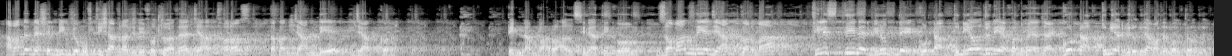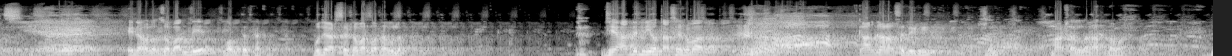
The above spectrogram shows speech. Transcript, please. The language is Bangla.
আমাদের দেশের বিজ্ঞ মুফতি সাহরা যদি ফতুয়া দেয়, জেহাদ ফরজ, তখন জান দিয়ে জেহাদ করা। তিন নাম্বার আলসিনাতিকুম, জবান দিয়ে জেহাদ করবা। ফিলিস্তিনের বিরুদ্ধে গোটা দুনিয়াও যদি এখন হয়ে যায়, গোটা দুনিয়ার বিরুদ্ধে আমাদের বলতে হবে। এটা হলো জবান দিয়ে বলতে থাকা। বুঝে আসছে সবার কথাগুলো? জেহাদের নিয়ত আছে সবার? কার কার আছে দেখি? মাশাল্লাহ হাত নামা।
